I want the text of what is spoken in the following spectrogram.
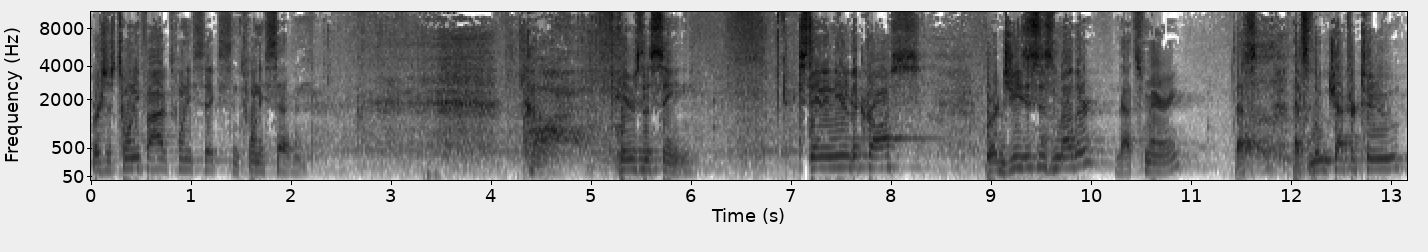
verses 25, 26 and 27. Oh, here's the scene. Standing near the cross where Jesus' mother, that's Mary. That's, that's Luke chapter 2.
